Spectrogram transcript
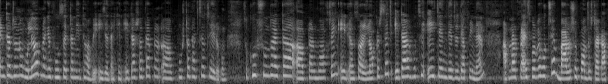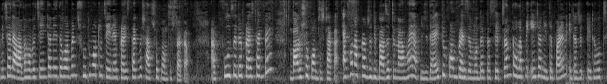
ইয়ারিংটার জন্য হলেও আপনাকে ফুল সেটটা নিতে হবে। এই যে দেখেন, এটার সাথে আপনার পুষটা থাকছে হচ্ছে এরকম। তো খুব সুন্দর একটা আপনার মফ চেইন এই সরি লকার সেট এটা হচ্ছে এই চেইন দিয়ে যদি আপনি নেন, আপনার প্রাইস পড়বে হচ্ছে বারোশো পঞ্চাশ টাকা। আপনি চাইলে আলাদাভাবে চেইনটা নিতে পারবেন। শুধুমাত্র চেইনের প্রাইস থাকবে সাতশো পঞ্চাশ টাকা। আর ফুল সেটের প্রাইস থাকবে বারোশো পঞ্চাশ টাকা। এখন আপনার যদি বাজেটে না হয়, আপনি যদি আরেকটু কম প্রাইসের মধ্যে একটা সেট চান, তাহলে আপনি এটা নিতে পারেন। এটা এটা হচ্ছে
